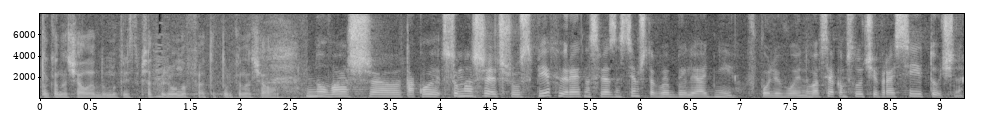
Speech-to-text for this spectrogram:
только начало, я думаю, 350 миллионов – это только начало. Но ваш э, такой сумасшедший успех, вероятно, связан с тем, что вы были одни в поле воина. Во всяком случае, в России точно.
